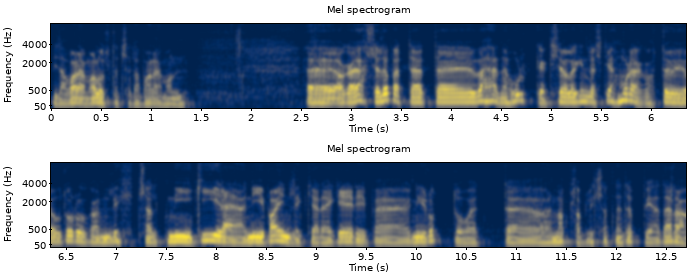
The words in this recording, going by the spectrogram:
mida varem alustad, seda parem on äh, aga jah, see lõpetajate vähene hulk, eks see ole kindlasti jah, murekoht, tööjõuturuga on lihtsalt nii kiire ja nii paindlik ja reageerib äh, nii ruttu, et äh, napsab lihtsalt need õppijad ära.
